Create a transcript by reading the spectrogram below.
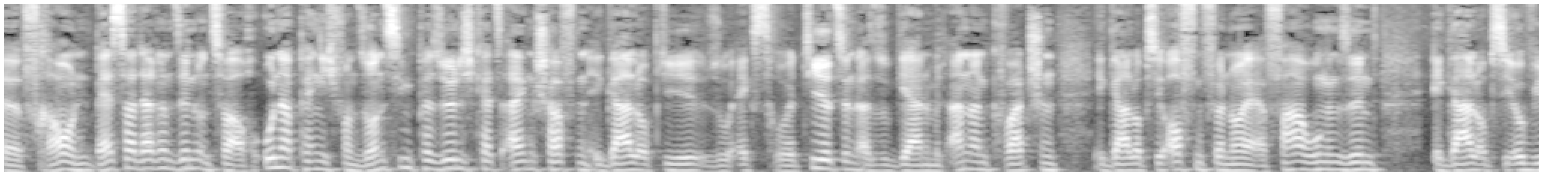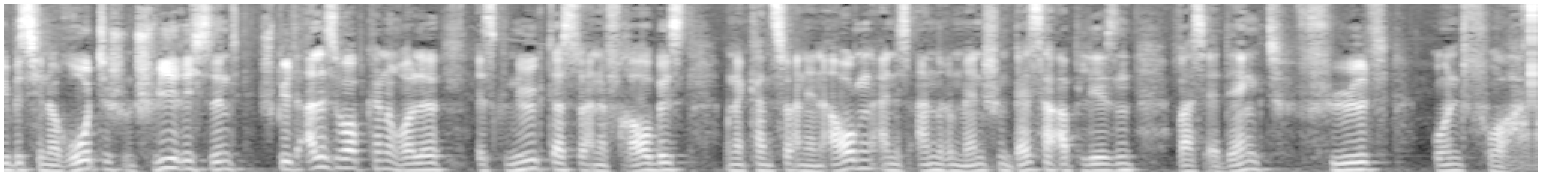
äh, Frauen besser darin sind und zwar auch unabhängig von sonstigen Persönlichkeitseigenschaften, egal ob die so extrovertiert sind, also gerne mit anderen quatschen, egal ob sie offen für neue Erfahrungen sind, egal ob sie irgendwie ein bisschen erotisch und schwierig sind, spielt alles überhaupt keine Rolle. Es genügt, dass du eine Frau bist und dann kannst du an den Augen eines anderen Menschen besser ablesen, was er denkt, fühlt und vorhaben.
